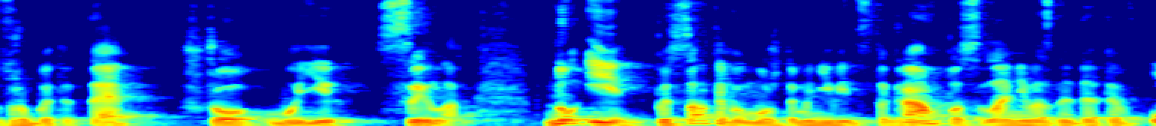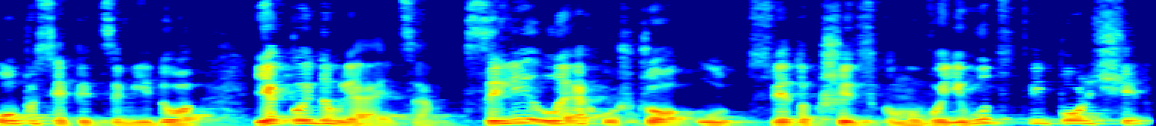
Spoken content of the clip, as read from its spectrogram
зробити те, що в моїх силах. Ну і писати ви можете мені в інстаграм, посилання ви знайдете в описі під це відео. Як повідомляється, в селі Леху, що у Святокшицькому воєводстві Польщі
